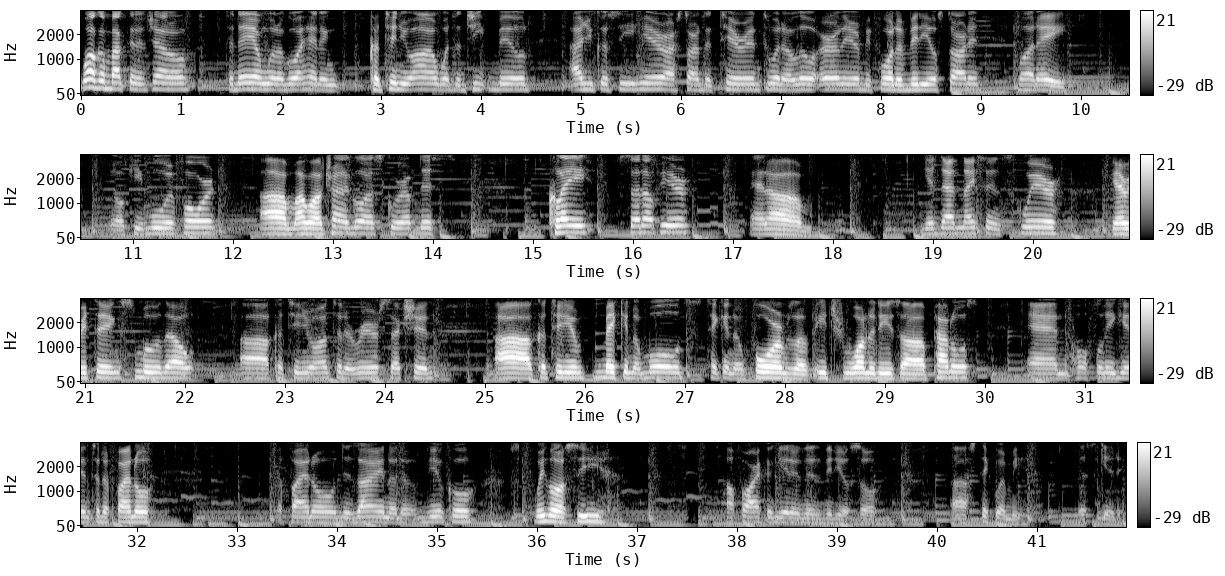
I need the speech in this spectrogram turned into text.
Welcome back to the channel. Today I'm gonna go ahead and continue on with the Jeep build. As you can see here, I started to tear into it a little earlier before the video started, but hey, you know, keep moving forward. Um, I'm gonna try to go and square up this clay setup here and um, get that nice and square, get everything smooth out, uh, continue on to the rear section, uh, continue making the molds, taking the forms of each one of these uh, panels, and hopefully get into the final, the final design of the vehicle. We're gonna see how far I could get in this video, so uh, stick with me. Let's get it.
